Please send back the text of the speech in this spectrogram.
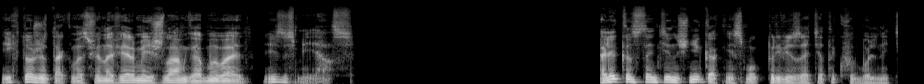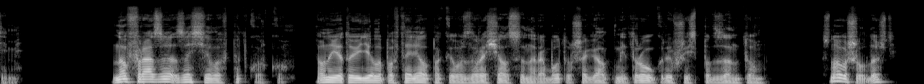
Их тоже так на свиноферме из шланга обмывают». И засмеялся. Олег Константинович никак не смог привязать это к футбольной теме. Но фраза засела в подкорку. Он ее то и дело повторял, пока возвращался на работу, шагал к метро, укрывшись под зонтом. Снова шел дождь.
